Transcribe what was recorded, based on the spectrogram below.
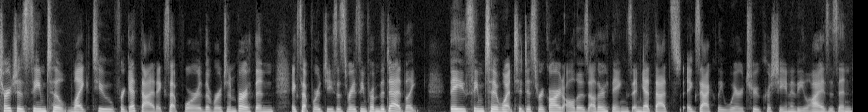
churches seem to like to forget that, except for the virgin birth and except for Jesus raising from the dead. Like they seem to want to disregard all those other things. And yet that's exactly where true Christianity lies is in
